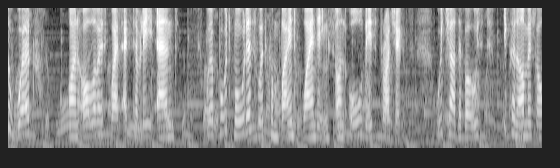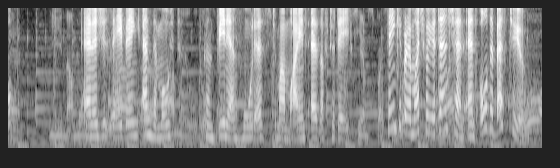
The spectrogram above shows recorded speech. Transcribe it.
work on all of it quite actively and we put motors with combined windings on all these projects, which are the most economical, energy saving and the most convenient motors to my mind as of today. Thank you very much for your attention and all the best to you!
